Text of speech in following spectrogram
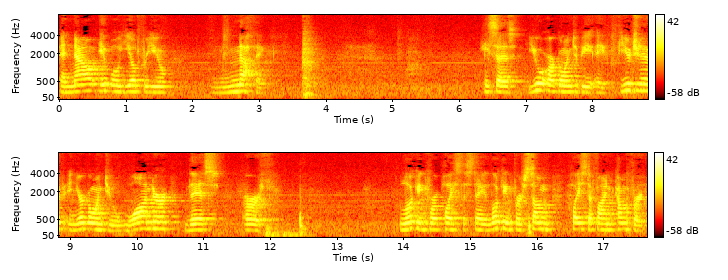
and now it will yield for you nothing. he says, You are going to be a fugitive and you're going to wander this earth looking for a place to stay, looking for some place to find comfort.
